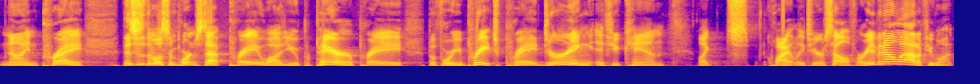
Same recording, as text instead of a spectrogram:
nine, pray. This is the most important step. Pray while you prepare. Pray before you preach. Pray during, if you can, like quietly to yourself, or even out loud if you want.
